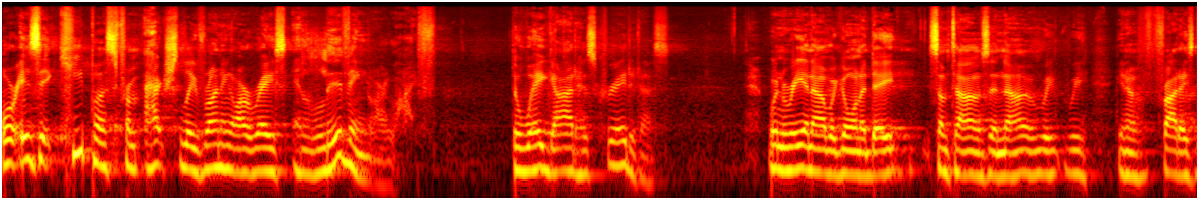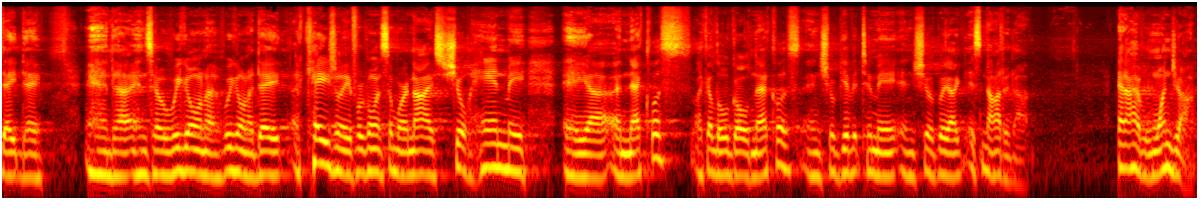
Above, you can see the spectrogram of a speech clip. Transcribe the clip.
Or is it keep us from actually running our race and living our life the way God has created us? When Ree and I would go on a date sometimes, and uh, we, we, you know, Friday's date day, and, uh, and so we go, on a, we go on a date. Occasionally, if we're going somewhere nice, she'll hand me a, uh, a necklace, like a little gold necklace, and she'll give it to me, and she'll be like, it's knotted up. And I have one job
